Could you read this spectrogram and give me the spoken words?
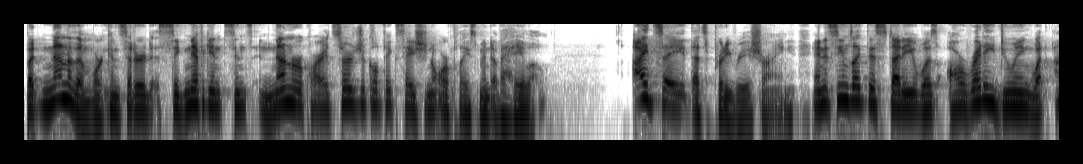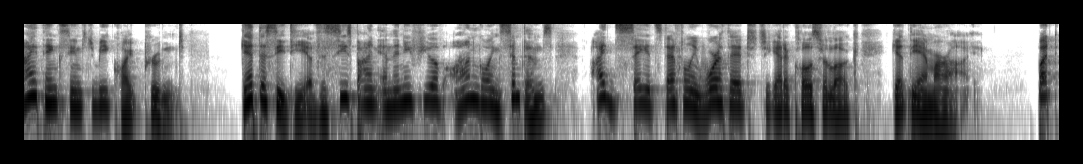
but none of them were considered significant since none required surgical fixation or placement of a halo. I'd say that's pretty reassuring, and it seems like this study was already doing what I think seems to be quite prudent get the CT of the C spine, and then if you have ongoing symptoms, I'd say it's definitely worth it to get a closer look, get the MRI. But,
